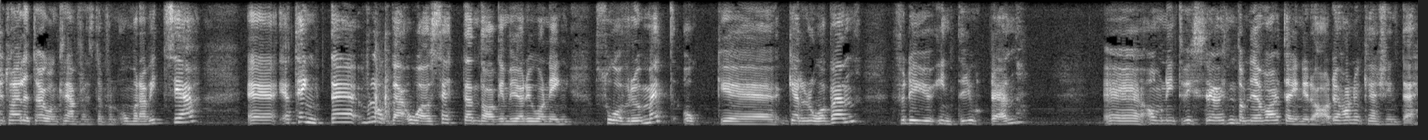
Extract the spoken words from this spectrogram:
nu tar jag lite ögonkräm förresten från Omoravitsia. Eh, jag tänkte vlogga oavsett den dagen vi gör i ordning sovrummet och eh, garderoben. För det är ju inte gjort än. Eh, om ni inte visste, jag vet inte om ni har varit där inne idag. Det har ni kanske inte.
